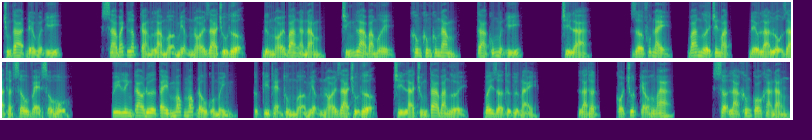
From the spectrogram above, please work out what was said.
chúng ta đều nguyện ý sa bách lấp càng làm mở miệng nói ra chủ thượng, đừng nói ba ngàn năm, chính là ba mươi, không không không năm, ta cũng nguyện ý. Chỉ là, giờ phút này, ba người trên mặt đều là lộ ra thật sâu vẻ xấu hổ. Quy linh cao đưa tay móc móc đầu của mình, cực kỳ thẹn thùng mở miệng nói ra chủ thượng, chỉ là chúng ta ba người, bây giờ thực lực này là thật, có chút kéo hông a. Sợ là không có khả năng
